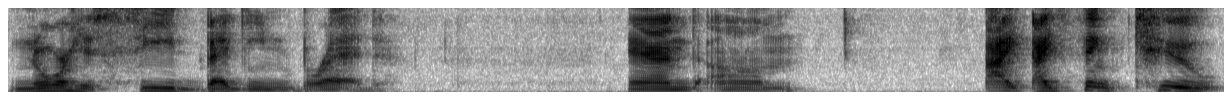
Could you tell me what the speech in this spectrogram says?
nor his seed begging bread. And um, I, I think, too,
